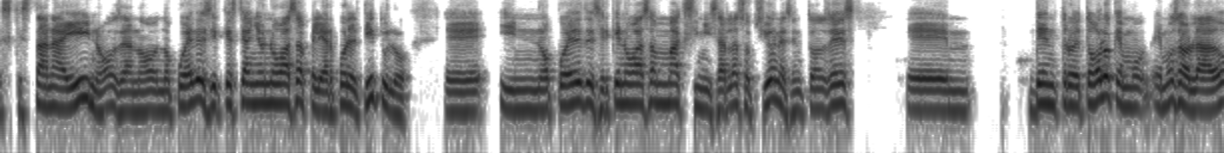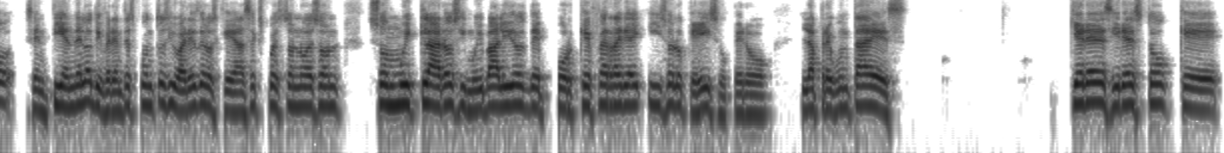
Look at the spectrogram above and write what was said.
es que están ahí, ¿no? O sea, no, no puedes decir que este año no vas a pelear por el título eh, y no puedes decir que no vas a maximizar las opciones. Entonces, em, dentro de todo lo que hemo- hemos hablado, se entienden los diferentes puntos y varios de los que has expuesto no son, son muy claros y muy válidos de por qué Ferrari hizo lo que hizo, pero la pregunta es, ¿quiere decir esto que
